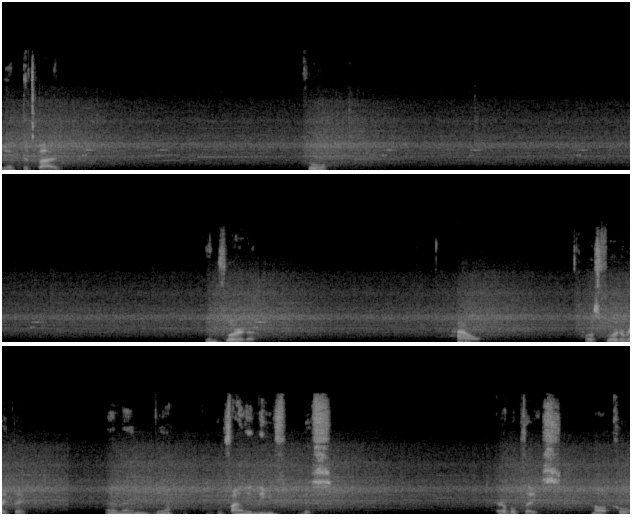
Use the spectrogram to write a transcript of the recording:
Yep, it's bide. Cool. In Florida. How? How is Florida right there? And then, yeah, we can finally leave this terrible place. Oh, cool.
